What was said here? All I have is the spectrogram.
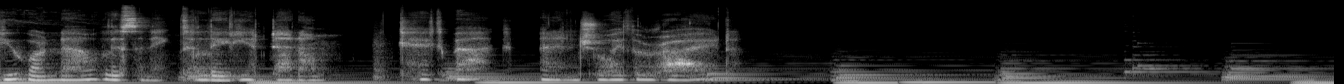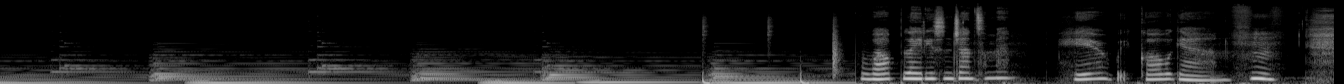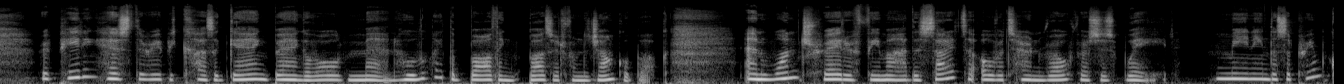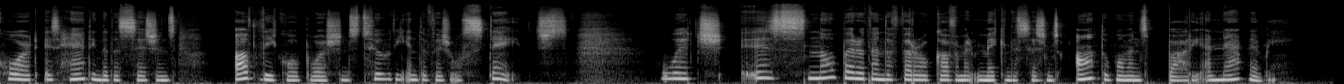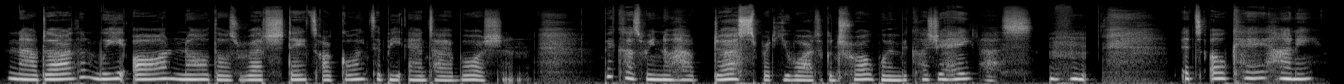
You are now listening to Lady Adenium. Kick back and enjoy the ride. Well, ladies and gentlemen, here we go again. Hmm. Repeating history because a gang bang of old men who look like the balding buzzard from the Jungle Book and one traitor female had decided to overturn Roe versus Wade, meaning the Supreme Court is handing the decisions of legal abortions to the individual states, which is no better than the federal government making decisions on the woman's body anatomy. Now, darling, we all know those red states are going to be anti abortion because we know how desperate you are to control women because you hate us. it's okay, honey.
